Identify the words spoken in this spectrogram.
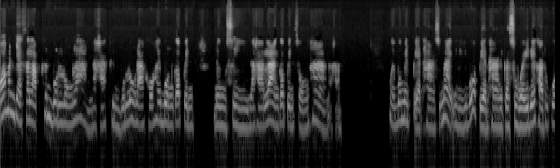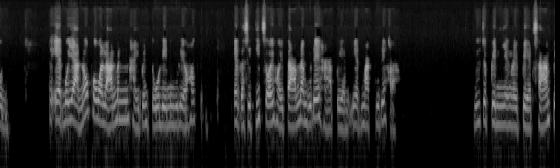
อมันอย่าสลับขึ้นบนลงล่างนะคะ ขึ้นบนลงล่างขอให้บนก็เป็นหนึ่งสี่นะคะ ล่างก็เป็นสองห้านะคะเหวยบ่เป็นเปียดหาสิมาอีหลีบ่เปียดหานี่ก็สวยเด้อค่ะ ทุกคน แต่แอดบ่ย่านเนาะเพราะว่าหลานมันให้เป็นตัวเด่นอยู่แล้วเฮาแอดก็สิติดซอยหอยตามนํอยู่ได้หาเปลี่ยนแอดมักอยู่เด้ค่ะ หรือจะเป็นอย่างไรแปดสามแป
